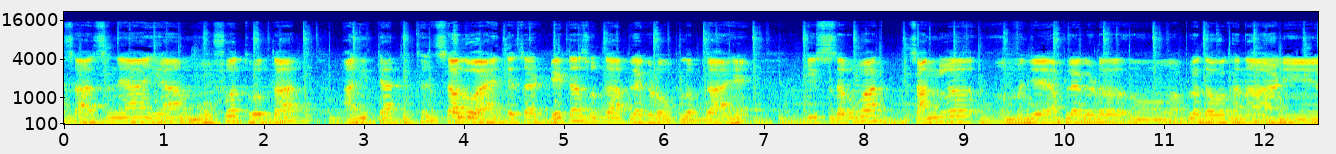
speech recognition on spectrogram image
चाचण्या ह्या मोफत होतात आणि त्या तिथे चालू आहे त्याचा डेटा सुद्धा आपल्याकडं उपलब्ध आहे. की सर्वात चांगलं म्हणजे आपल्याकडं आपला दवाखाना आणि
